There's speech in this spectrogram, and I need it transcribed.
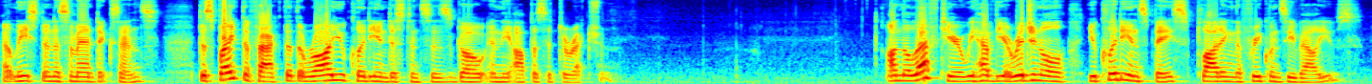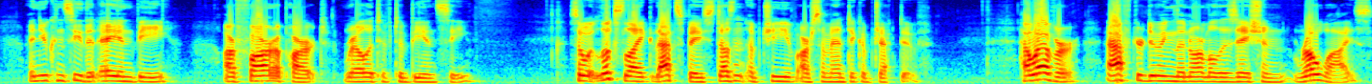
at least in a semantic sense, despite the fact that the raw Euclidean distances go in the opposite direction. On the left here, we have the original Euclidean space plotting the frequency values. And you can see that A and B are far apart relative to B and C. So it looks like that space doesn't achieve our semantic objective. However, after doing the normalization row-wise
